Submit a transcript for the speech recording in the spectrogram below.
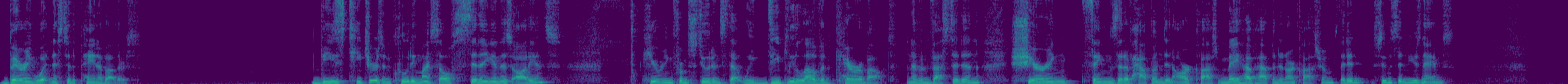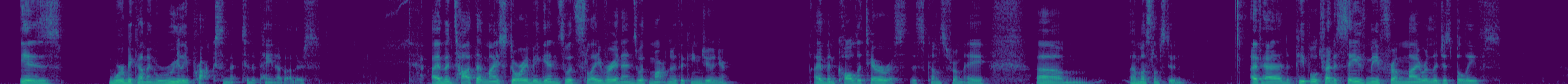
bearing witness to the pain of others. These teachers, including myself, sitting in this audience, hearing from students that we deeply love and care about and have invested in, sharing things that have happened in our class, may have happened in our classrooms. They didn't, students didn't use names, is we're becoming really proximate to the pain of others. I've been taught that my story begins with slavery and ends with Martin Luther King Jr. I've been called a terrorist. This comes from a, um, a Muslim student. I've had people try to save me from my religious beliefs.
